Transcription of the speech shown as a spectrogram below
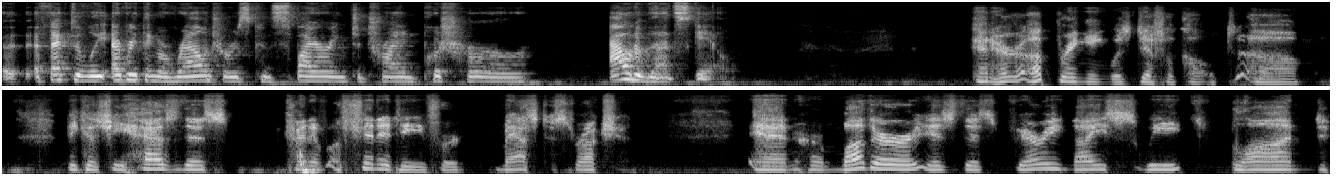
uh, effectively everything around her is conspiring to try and push her out of that scale. And her upbringing was difficult um, because she has this kind of affinity for mass destruction. and her mother is this very nice, sweet, blonde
